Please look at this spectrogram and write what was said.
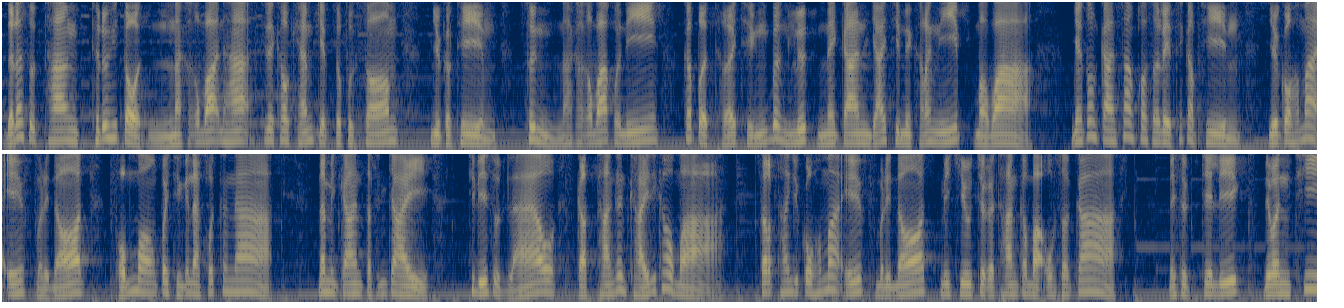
โดยล่าสุดทางเทโรฮิโตะนากากาวะนะฮะที่ได้เข้าแคมป์เก็บตัวฝึกซ้อมอยู่กับทีม ซึ่งนากากาวะคนนี้ก็เปิดเผยถึงเบื้องลึกในการย้ายทีมในครั้งนี้มาว่า ยังต้องการสร้างความสำเร็จให้กับทีมโยโกฮาม่าเอฟมารินอสผมมองไปถึงอนาคตข้างหน้านั่นเป็นการตัดสินใจที่ดีสุดแล้วกับทางเงื่อนไขที่เข้ามาสำหรับทางโยโกฮาม่าเอฟมารินอสมีคิวเจอกับทางกัมบะโอซาก้าในศึกเจลิกในวันที่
